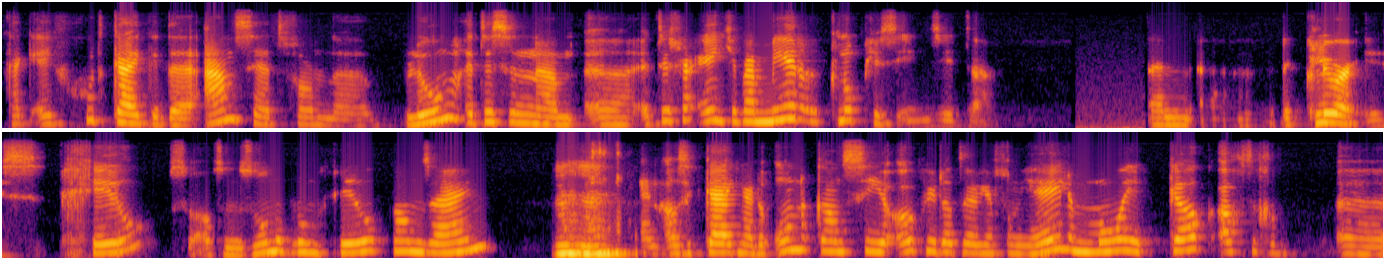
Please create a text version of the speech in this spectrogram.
ga ik even goed kijken de aanzet van de bloem. Het is, een, um, uh, het is er eentje waar meerdere knopjes in zitten. En eh, de kleur is geel, zoals een zonnebloem geel kan zijn. Mhm. En als ik kijk naar de onderkant, zie je ook weer dat er van die hele mooie kelkachtige eh,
